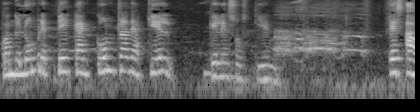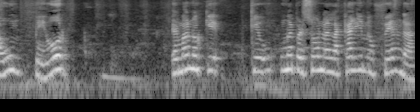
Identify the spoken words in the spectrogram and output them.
cuando el hombre peca en contra de aquel que le sostiene. Es aún peor. Hermanos, que, que una persona en la calle me ofenda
